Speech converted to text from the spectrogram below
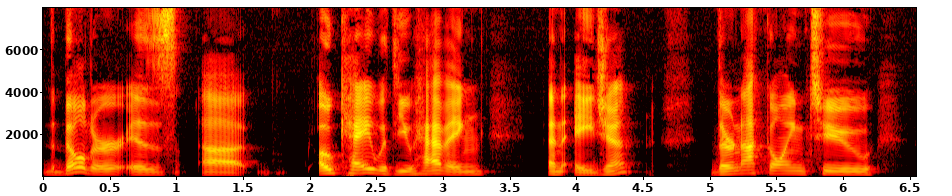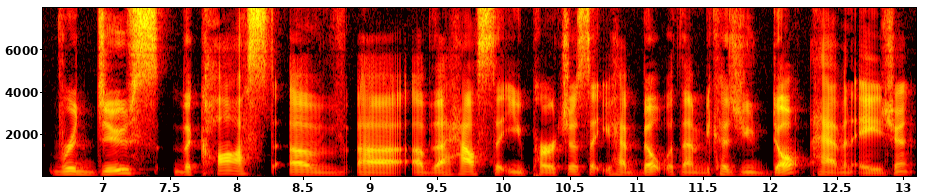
the builder is uh, okay with you having an agent. They're not going to reduce the cost of uh, of the house that you purchase that you have built with them because you don't have an agent.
